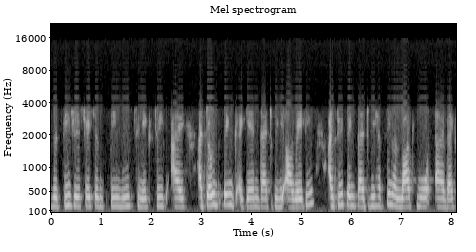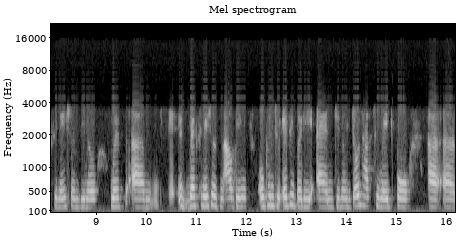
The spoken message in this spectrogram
with these registrations being moved to next week, I, I don't think, again, that we are ready. I do think that we have seen a lot more uh, vaccinations, you know, with um, vaccinations now being open to everybody, and, you know, you don't have to wait for uh, uh,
